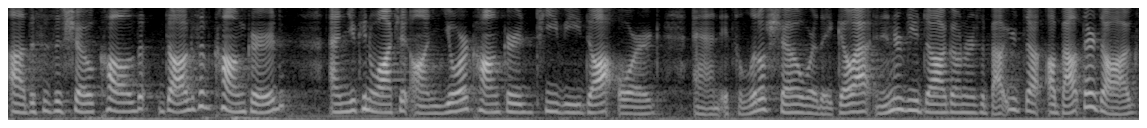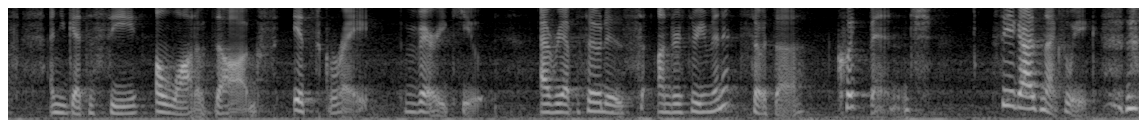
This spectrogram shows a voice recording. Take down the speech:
Uh, this is a show called Dogs of Concord and you can watch it on yourconcordtv.org and it's a little show where they go out and interview dog owners about your do- about their dogs and you get to see a lot of dogs. It's great. Very cute. Every episode is under 3 minutes so it's a quick binge. See you guys next week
